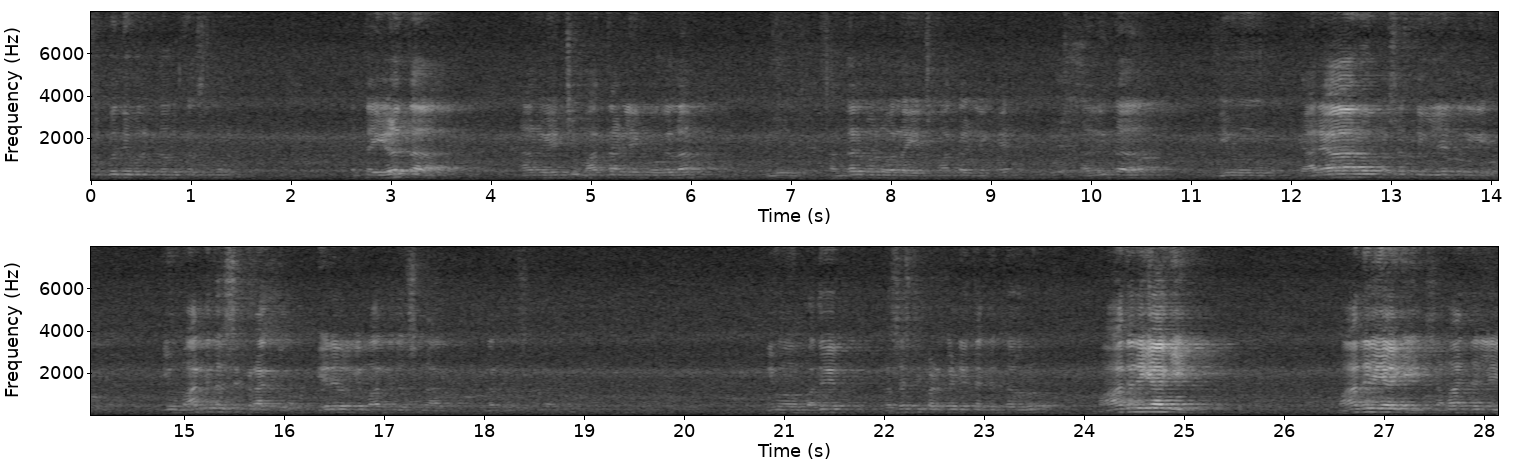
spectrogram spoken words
ಸಿಬ್ಬಂದಿ ವರ್ಗದವರು ಕೆಲಸ ಮಾಡಬೇಕು. ಅಂತ ಹೇಳ್ತಾ ನಾನು ಹೆಚ್ಚು ಮಾತನಾಡಲಿಕ್ಕೆ ಹೋಗಲ್ಲ. ಇದು ಸಂದರ್ಭವೂ ಅಲ್ಲ, ಹೆಚ್ಚು ಮಾತಾಡಲಿಕ್ಕೆ. ಅದರಿಂದ ನೀವು ಯಾರ್ಯಾರು ಪ್ರಶಸ್ತಿ ವಿಜೇತರಿಗೆ ನೀವು ಮಾರ್ಗದರ್ಶಕರಾಗಬೇಕು ಬೇರೆಯವರಿಗೆ ಮಾರ್ಗದರ್ಶನ ಮಾರ್ಗದರ್ಶಕರಾಗಬೇಕು ನೀವು ಪದವಿ ಪ್ರಶಸ್ತಿ ಪಡ್ಕೊಂಡಿರ್ತಕ್ಕಂಥವರು ಮಾದರಿಯಾಗಿ ಮಾದರಿಯಾಗಿ ಸಮಾಜದಲ್ಲಿ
